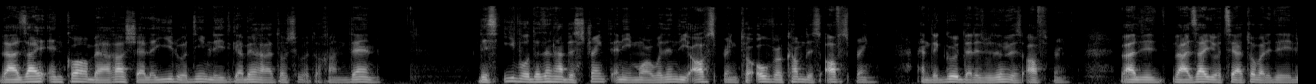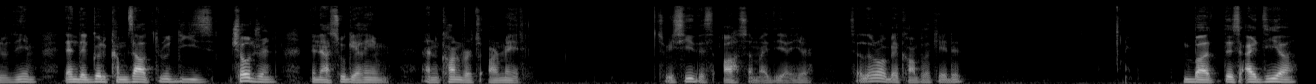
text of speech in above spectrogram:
Then this evil doesn't have the strength anymore within the offspring to overcome this offspring and the good that is within this offspring. Then the good comes out through these children, and converts are made. So we see this awesome idea here. It's a little bit complicated. But this idea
